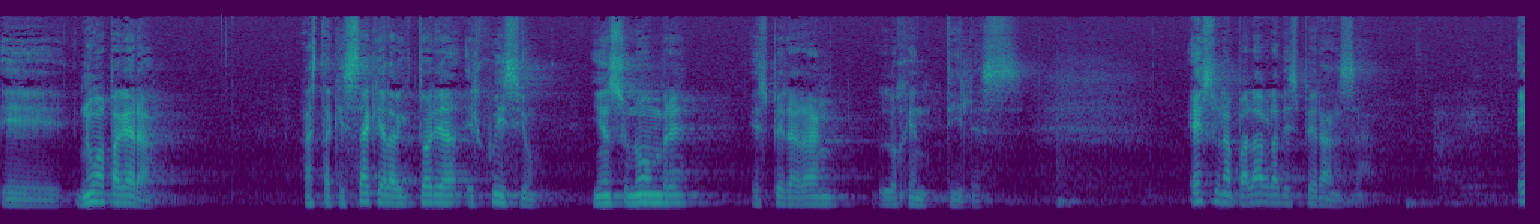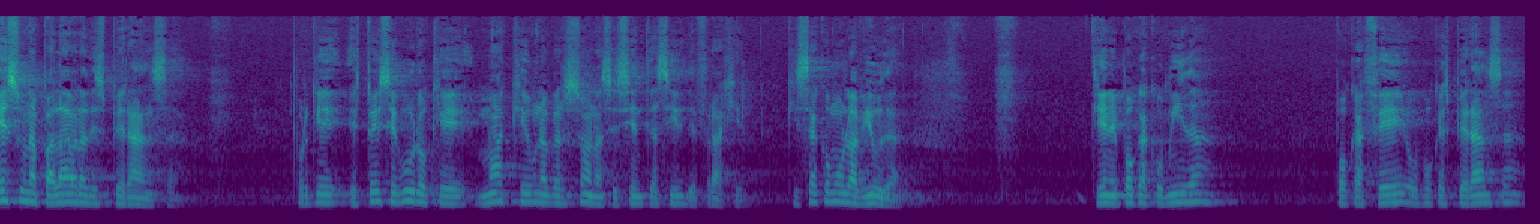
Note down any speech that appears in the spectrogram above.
eh, no apagará hasta que saque a la victoria el juicio y en su nombre esperarán los gentiles. Es una palabra de esperanza. Es una palabra de esperanza. Porque estoy seguro que más que una persona se siente así de frágil quizá como la viuda, tiene poca comida, poca fe o poca esperanza,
